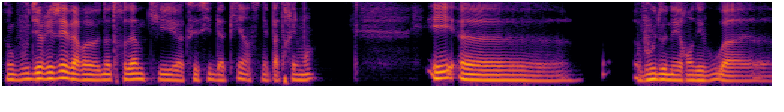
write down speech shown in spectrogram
Donc vous vous dirigez vers Notre-Dame qui est accessible à pied, hein, ce n'est pas très loin. Et euh, vous donnez rendez-vous à euh,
